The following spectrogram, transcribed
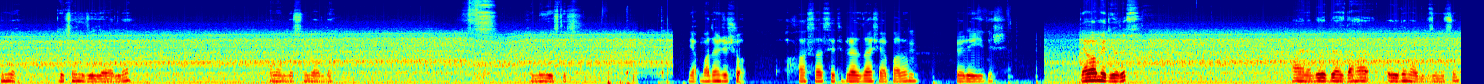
Şunu geçemeyeceğiz herhalde. Tamam da şimdi oldu. Şimdi geçtik. Yapmadan önce şu hassasiyeti biraz daha şey yapalım. Böyle iyidir. Devam ediyoruz. Aynen böyle biraz daha uygun oldu bizim için.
